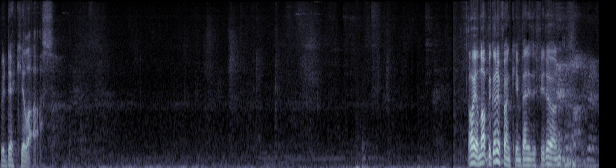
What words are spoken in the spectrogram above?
Ridiculous. Oh, you'll not be going Frankie and Benny's if you don't.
